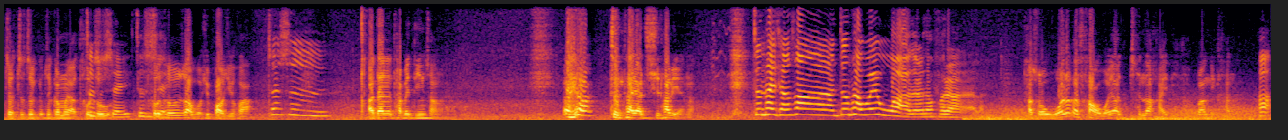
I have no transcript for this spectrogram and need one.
这这这这哥们要偷偷偷偷绕过去爆菊花。这是啊，但是他被盯上了。哎呀，正太要骑他脸了。正太向上啊！正太威武啊！但是他浮上来了。他说：“我勒个操！我要沉到海底，不让你看到。”啊，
